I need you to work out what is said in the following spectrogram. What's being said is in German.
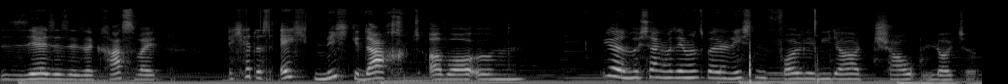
sehr, sehr, sehr, sehr krass, weil ich hätte es echt nicht gedacht. Aber, ähm, ja, dann würde ich sagen, wir sehen uns bei der nächsten Folge wieder. Ciao, Leute.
